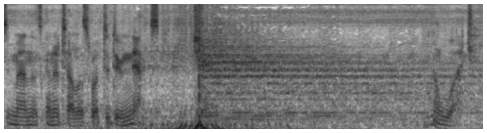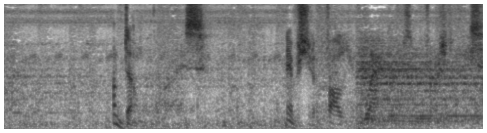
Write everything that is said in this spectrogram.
He's a man that's going to tell us what to do next. You know what? I'm done with all this. Never should have followed you whackers in the first place.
